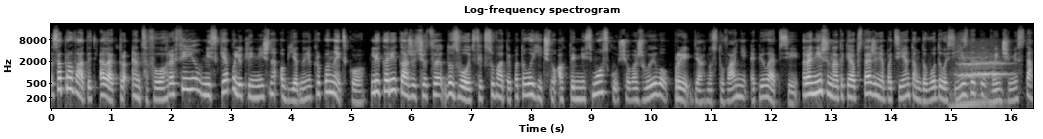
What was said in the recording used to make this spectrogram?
Запровадить електроенцефалографію міське поліклінічне об'єднання Кропивницького. Лікарі кажуть, що це дозволить фіксувати патологічну активність мозку, що важливо при діагностуванні епілепсії. Раніше на таке обстеження пацієнтам доводилось їздити в інші міста.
